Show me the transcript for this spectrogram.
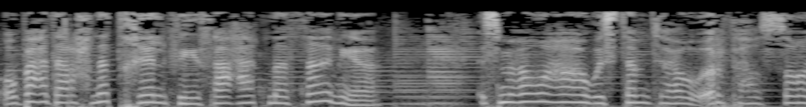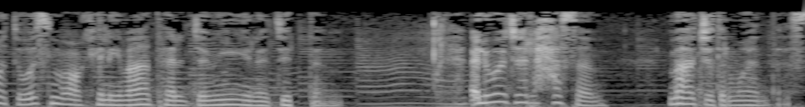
وبعدها راح ندخل في ساعتنا الثانية. اسمعوها واستمتعوا وارفعوا الصوت واسمعوا كلماتها الجميلة جدا. الوجه الحسن ماجد المهندس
